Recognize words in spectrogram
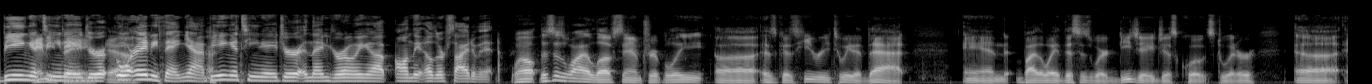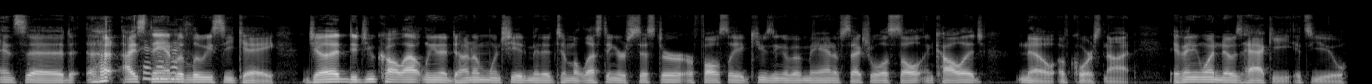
being a Anything, teenager yeah. or anything? Yeah, being a teenager and then growing up on the other side of it. Well, this is why I love Sam Tripoli, uh, is because he retweeted that. And by the way, this is where DJ just quotes Twitter uh, and said, "I stand with Louis C.K. Judd, did you call out Lena Dunham when she admitted to molesting her sister or falsely accusing of a man of sexual assault in college? No, of course not. If anyone knows hacky, it's you."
